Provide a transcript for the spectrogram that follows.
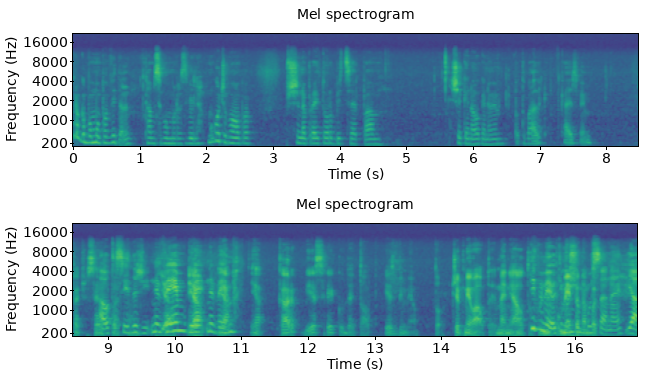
Druga bomo pa videli, kam se bomo razvili. Mogoče bomo pa še naprej torbice, pa še kaj novega, ne vem, potovalke, kaj jaz vem. Pač vse Avto odprto. sedeži, ne vem, glej, ne vem. Ja, ja, kar bi jaz rekel, da je top. Jaz bi imel to. Če bi imel avto, meni je avto Ti bi imel, ti imaš nepomemben, ampak okusa, ne? Ja,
